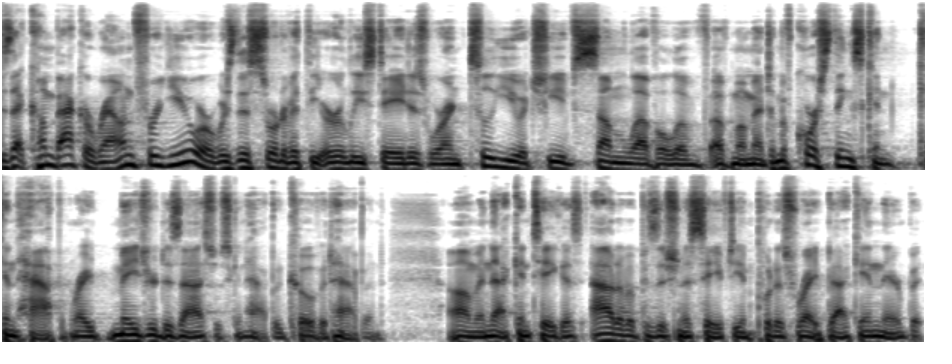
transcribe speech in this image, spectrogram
does that come back around for you or was this sort of at the early stages where until you achieve some level of, of momentum of course things can can happen right? Major disasters can happen. Covid happened. Um, and that can take us out of a position of safety and put us right back in there. But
